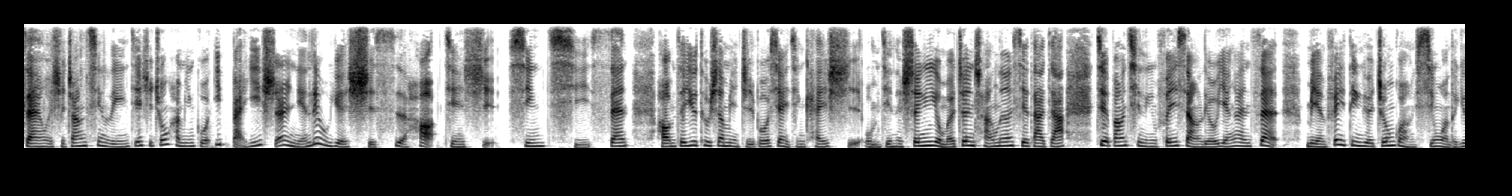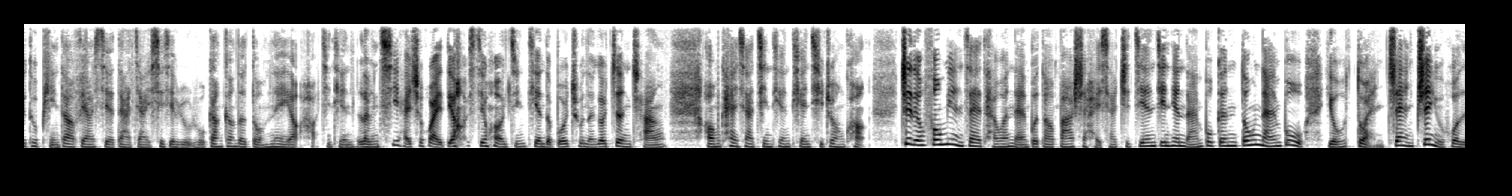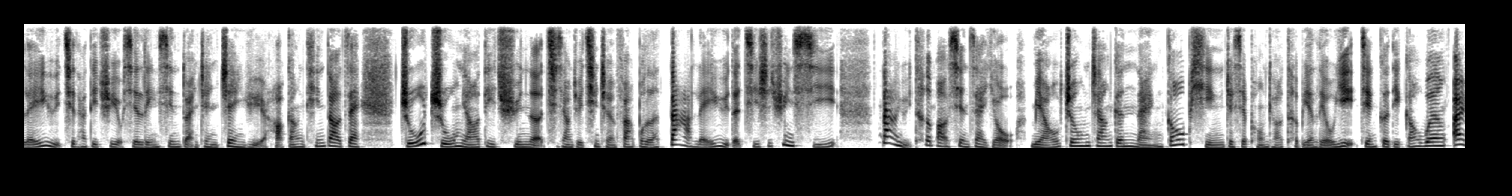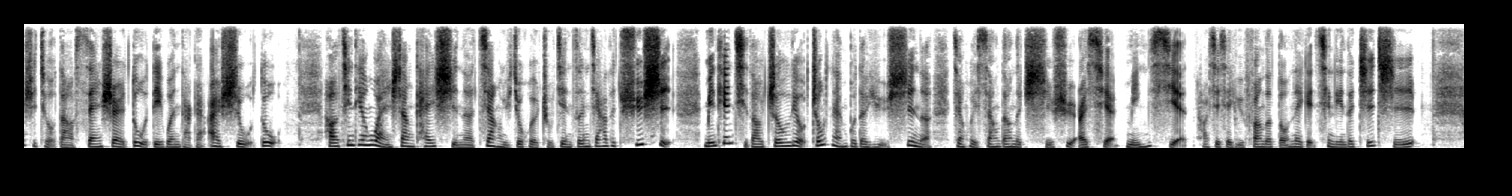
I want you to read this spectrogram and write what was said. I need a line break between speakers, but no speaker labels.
在，我是张庆玲。今天是中华民国一百一十二年六月十四号，今天是星期三。好，我们在 YouTube 上面直播，现在已经开始。我们今天的声音有没有正常呢？谢谢大家，记得帮庆玲分享、留言、按赞，免费订阅中广新网的 YouTube 频道。非常谢谢大家，也谢谢如如刚刚的懂内哦。好，今天冷气还是坏掉，希望今天的播出能够正常。好，我们看一下今天天气状况。这流封面在台湾南部到巴士海峡之间，今天南部跟东南部有短暂阵雨或雷雨，其他地区有些零星短阵阵雨，好，刚听到在竹竹苗地区呢，气象局清晨发布了大雷雨的即时讯息，大雨特报现在有苗中彰跟南高屏这些朋友特别留意，今各地高温二十九到三十二度，低温大概二十五度。好，今天晚上开始呢，降雨就会逐渐增加的趋势，明天起到周六，中南部的雨势呢将会相当的持续而且明显。好，谢谢雨方的抖内给庆林的支持。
